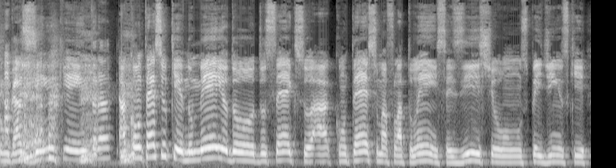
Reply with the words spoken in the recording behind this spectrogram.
um gazinho que entra. Acontece o quê? No meio do, do sexo, acontece uma flatulência, existe uns peidinhos que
